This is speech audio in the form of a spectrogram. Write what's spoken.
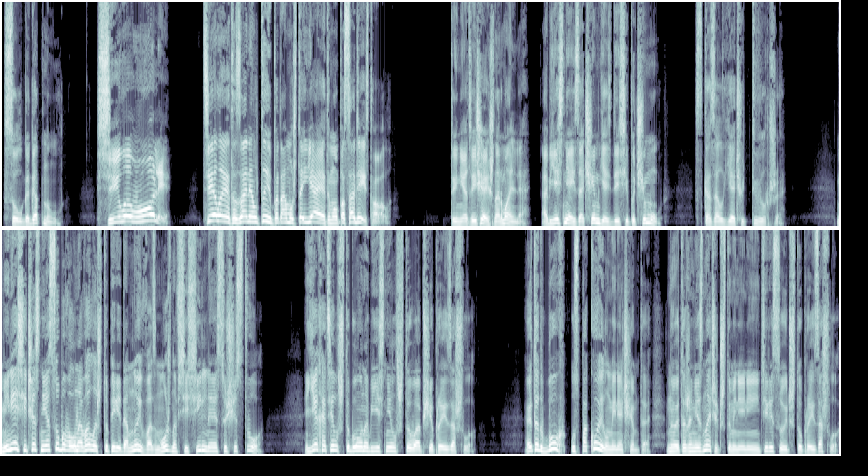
Сул гоготнул. Сила воли! Тело это занял ты, потому что я этому посодействовал. Ты не отвечаешь нормально. Объясняй, зачем я здесь и почему, сказал я чуть тверже. Меня сейчас не особо волновало, что передо мной, возможно, всесильное существо. Я хотел, чтобы он объяснил, что вообще произошло. Этот бог успокоил меня чем-то, но это же не значит, что меня не интересует, что произошло.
